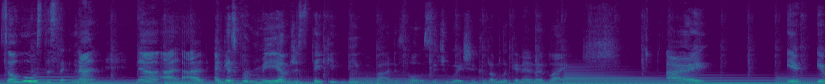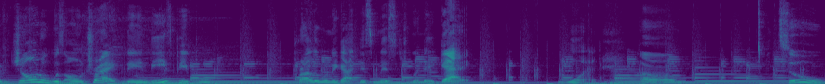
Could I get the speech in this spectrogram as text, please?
So who's the? Not now. I, I, I guess for me, I'm just thinking deep about this whole situation because I'm looking at it like, all right, if if Jonah was on track, then these people probably wouldn't have got this message when they got it. One, um, two.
